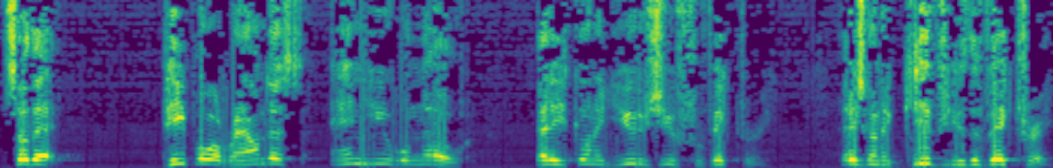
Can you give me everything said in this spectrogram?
so that people around us and you will know that He's going to use you for victory that He's going to give you the victory.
